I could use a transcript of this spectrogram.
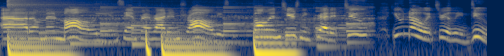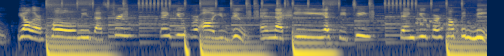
Adam and Molly and San Fran riding trolleys. Volunteers need credit too. You know it's really due. Y'all are homies, that's true. Thank you for all you do. And that's ESCT. Thank you for helping me.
